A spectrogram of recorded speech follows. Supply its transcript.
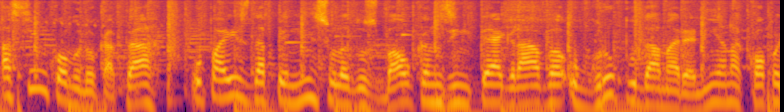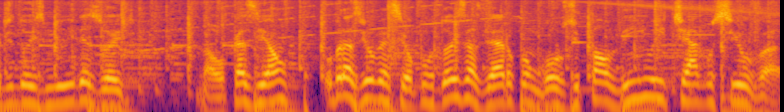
Assim como no Catar, o país da Península dos Balcãs integrava o grupo da Amarelinha na Copa de 2018. Na ocasião, o Brasil venceu por 2 a 0 com gols de Paulinho e Thiago Silva.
